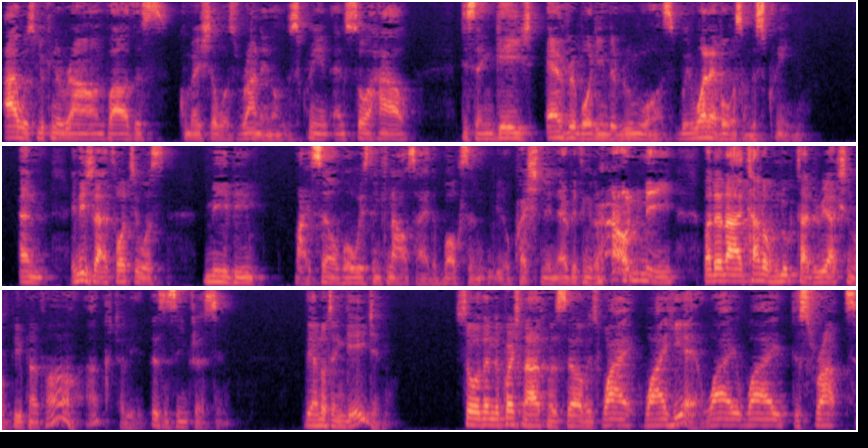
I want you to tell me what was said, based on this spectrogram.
I was looking around while this commercial was running on the screen and saw how disengaged everybody in the room was with whatever was on the screen and initially I thought it was me being myself, always thinking outside the box and, you know, questioning everything around me. But then I kind of looked at the reaction of people and I thought, oh, actually, this is interesting. They are not engaging. So then the question I asked myself is why, why here? Why, why disrupt,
